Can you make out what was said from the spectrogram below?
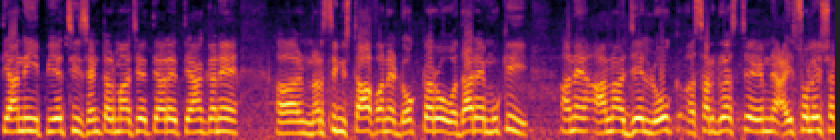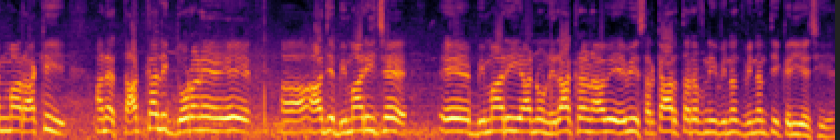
ત્યાંની પીએચસી સેન્ટરમાં છે. ત્યારે ત્યાં કને નર્સિંગ સ્ટાફ અને ડૉક્ટરો વધારે મૂકી અને આના જે લોક અસરગ્રસ્ત છે એમને આઇસોલેશનમાં રાખી અને તાત્કાલિક ધોરણે એ આ જે બીમારી છે એ બીમારી આનું નિરાકરણ આવે એવી સરકાર તરફની વિનંતી કરીએ છીએ.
